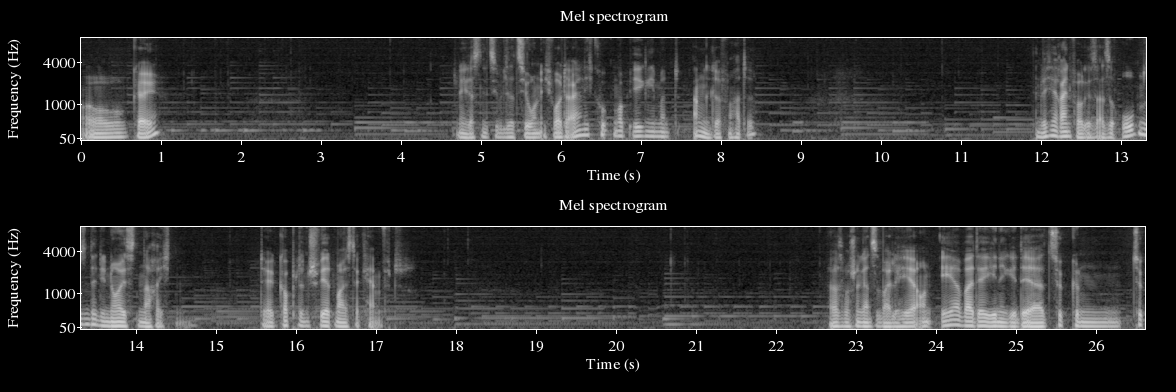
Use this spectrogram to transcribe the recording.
Okay. Nee, das ist eine Zivilisation. Ich wollte eigentlich gucken, ob irgendjemand angegriffen hatte. In welcher Reihenfolge ist es? Also oben sind denn die neuesten Nachrichten. Der Goblin-Schwertmeister kämpft. Das war schon eine ganze Weile her. Und er war derjenige, der Zücken, Zück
